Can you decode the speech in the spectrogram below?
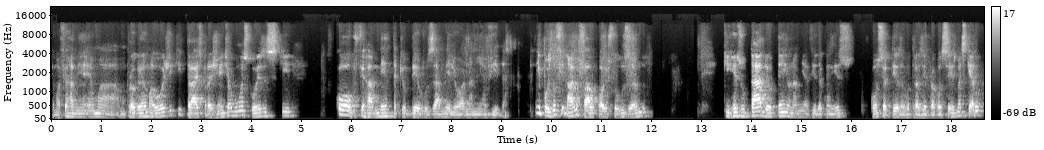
É uma ferramenta, é uma, um programa hoje que traz para a gente algumas coisas que qual ferramenta que eu devo usar melhor na minha vida. Depois, no final, eu falo qual eu estou usando, que resultado eu tenho na minha vida com isso. Com certeza vou trazer para vocês, mas quero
